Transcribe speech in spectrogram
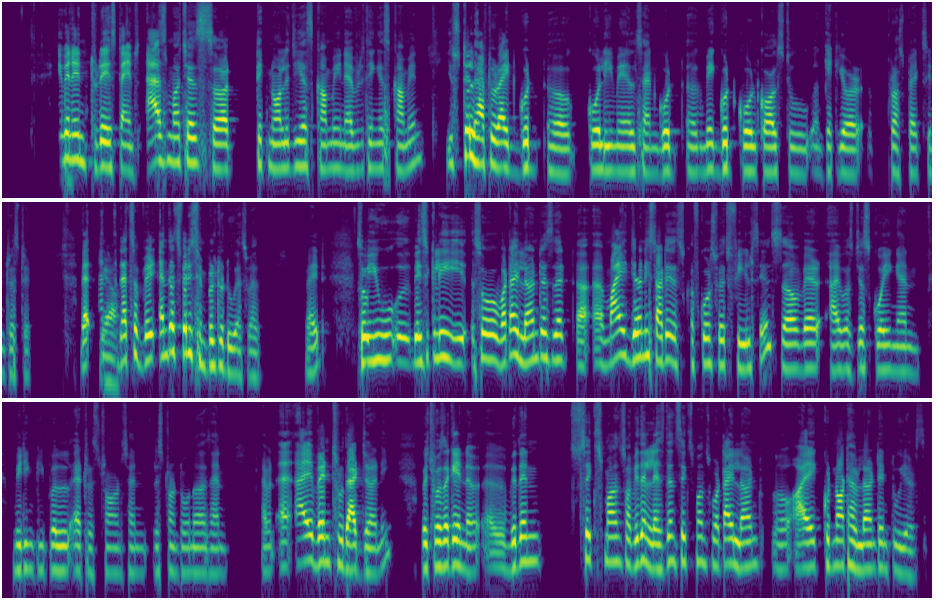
Even in today's times as much as uh, technology has come in everything has come in you still have to write good uh, cold emails and good uh, make good cold calls to uh, get your prospects interested. That and yeah. that's a very and that's very simple to do as well right? So you uh, basically so what i learned is that uh, uh, my journey started of course with field sales uh, where i was just going and meeting people at restaurants and restaurant owners and i mean i I went through that journey which was again uh, uh, within six months or within less than six months what i learned uh, i could not have learned in two years.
